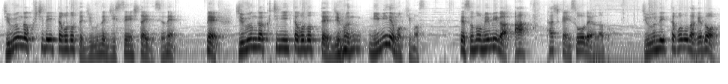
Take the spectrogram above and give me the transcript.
自分が口で言ったことって自分で実践したいですよね。で、自分が口に言ったことって自分、耳でも聞きます。で、その耳が、あ、確かにそうだよなと。自分で言ったことだけど、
